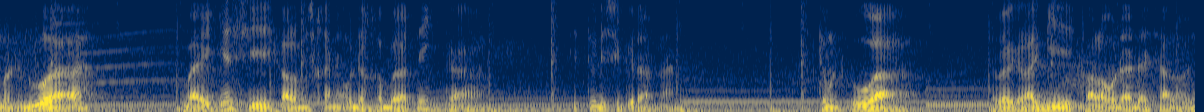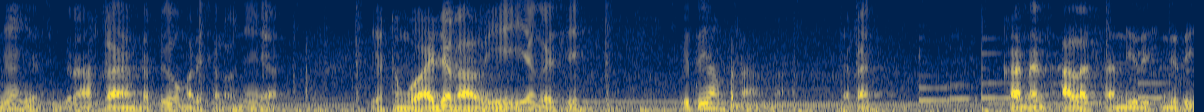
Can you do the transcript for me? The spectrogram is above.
menurut baiknya sih kalau misalkan yang udah keberat nikah itu disegerakan. Itu menurut gua. Tapi lagi kalau udah ada calonnya ya segerakan. Tapi kalau nggak ada calonnya ya ya tunggu aja kali ya nggak sih? Itu yang pertama ya kan? Karena alasan diri sendiri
